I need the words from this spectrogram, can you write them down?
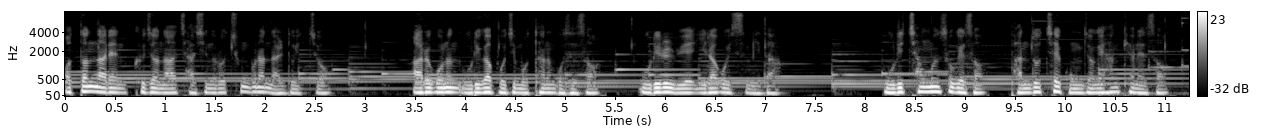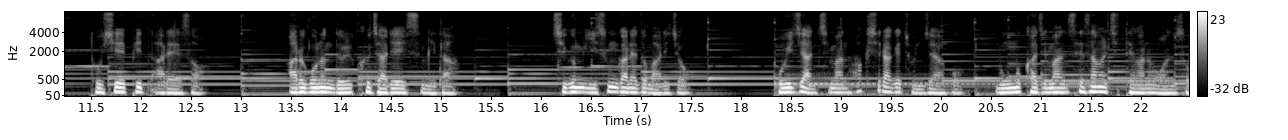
어떤 날엔 그저 나 자신으로 충분한 날도 있죠. 아르고는 우리가 보지 못하는 곳에서 우리를 위해 일하고 있습니다. 우리 창문 속에서 반도체 공정의 한켠에서 도시의 빛 아래에서 아르고는 늘 그 자리에 있습니다. 지금 이 순간에도 말이죠. 보이지 않지만 확실하게 존재하고 묵묵하지만 세상을 지탱하는 원소.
